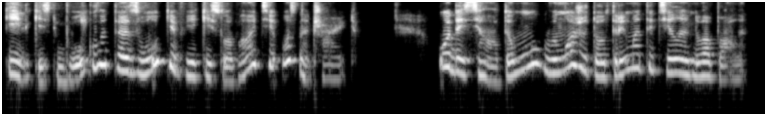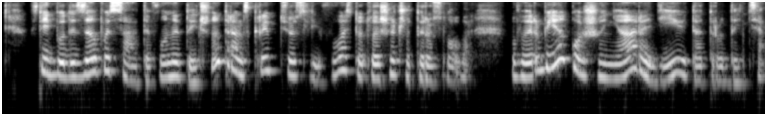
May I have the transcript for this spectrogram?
кількість букв та звуків, які слова ці означають. У десятому ви можете отримати цілих 2 бали. Слід буде записати фонетичну транскрипцію слів. У вас тут лише 4 слова. Верб'я, кошеня, радію та трудиться.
